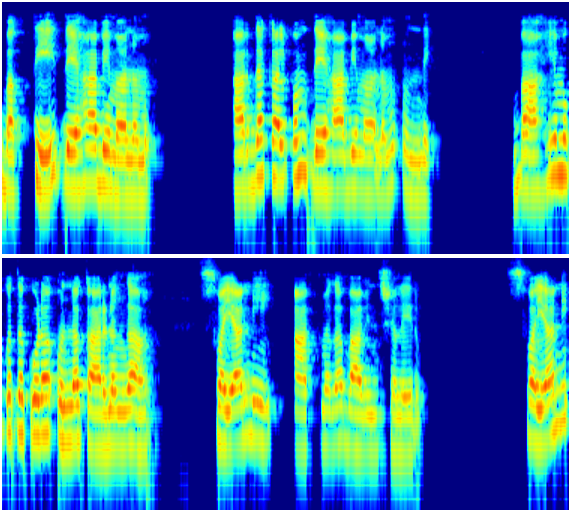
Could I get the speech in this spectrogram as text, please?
భక్తి దేహాభిమానము. అర్ధకల్పం దేహాభిమానము ఉంది. బాహ్యముఖత కూడా ఉన్న కారణంగా స్వయాన్ని ఆత్మగా భావించలేరు. స్వయాన్ని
